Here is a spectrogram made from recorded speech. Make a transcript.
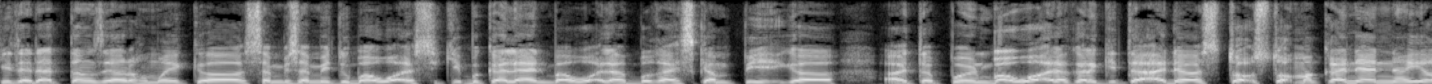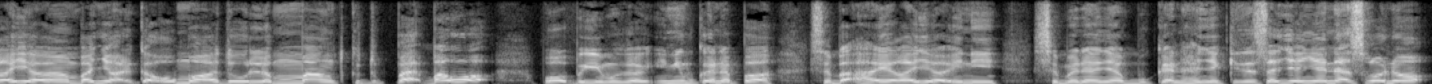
Kita datang ziarah mereka sambil-sambil tu bawa sikit bekalan, bawa lah beras kampik ke ataupun bawa lah kalau kita ada stok-stok makanan hari raya yang banyak dekat rumah tu, lemang, ketupat, bawa. Bawa pergi mereka. Ini bukan apa sebab hari raya ini sebenarnya bukan hanya kita saja yang nak seronok,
